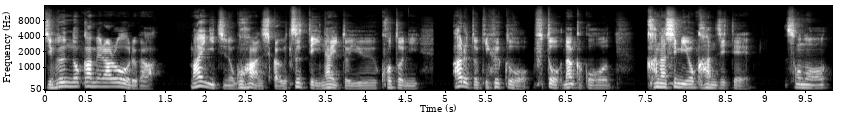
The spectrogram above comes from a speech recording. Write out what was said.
自分のカメラロールが毎日のご飯しか映っていないということに、ある時ふと、ふとなんかこう、悲しみを感じて、その、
